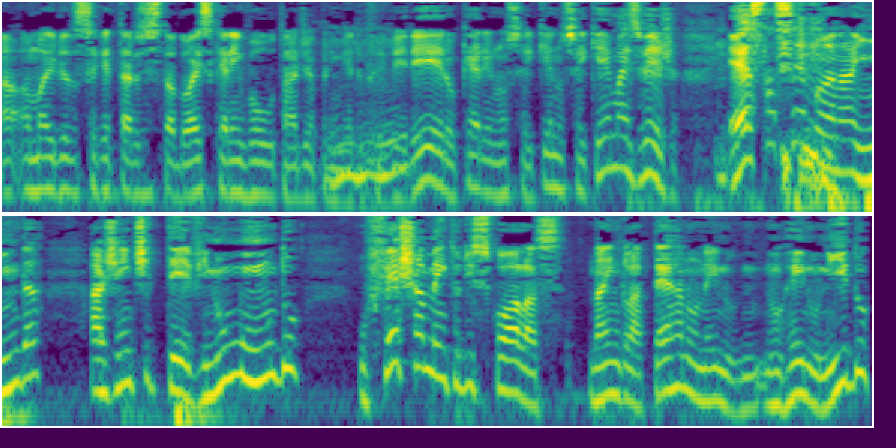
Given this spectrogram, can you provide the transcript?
a, a maioria dos secretários estaduais querem voltar dia 1 uhum. de fevereiro, querem não sei o que, não sei o que, mas veja, esta semana ainda a gente teve no mundo o fechamento de escolas na Inglaterra, no Reino, no Reino, Unido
